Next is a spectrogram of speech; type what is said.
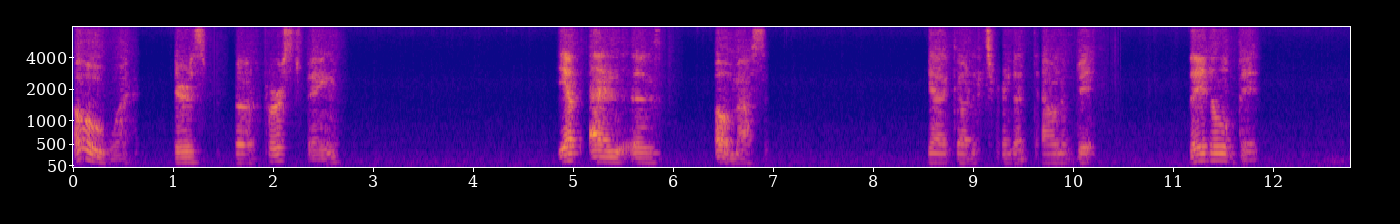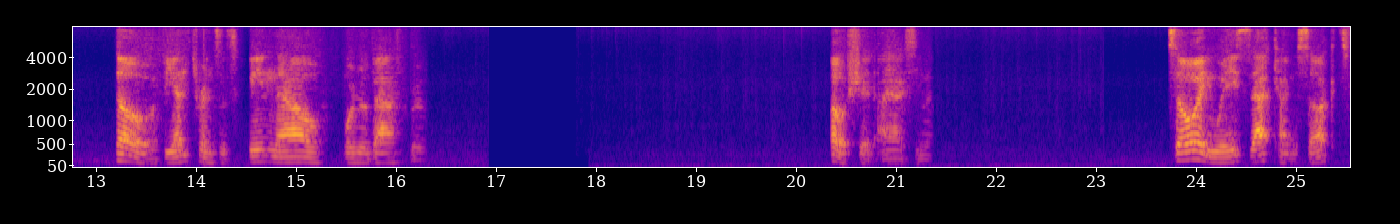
Oh, there's the first thing. Yep, and uh, oh, mouse. Yeah, I gotta turn that down a bit, little bit. So the entrance is clean now for the bathroom. Oh shit, I actually. So, anyways, that kind of sucked.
